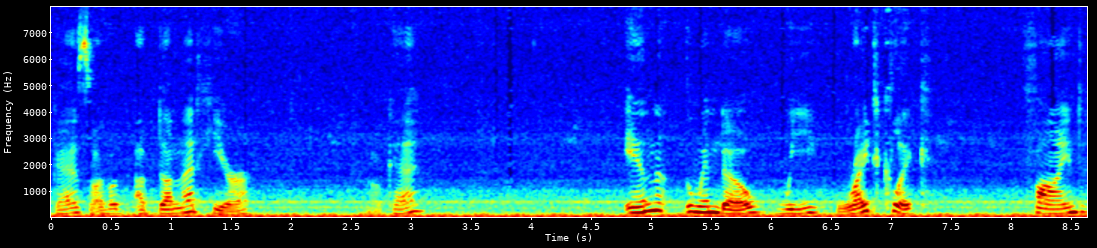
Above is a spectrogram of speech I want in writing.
Okay, so I've, I've done that here. Okay. In the window, we right click, find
